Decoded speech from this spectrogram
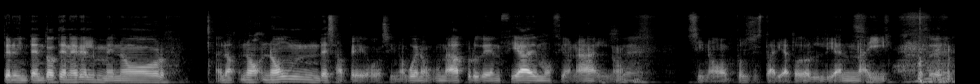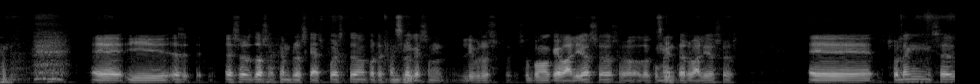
pero intento tener el menor no, no, no un desapego, sino bueno, una prudencia emocional, ¿no? Si no, pues estaría todo el día en ahí. Eh, y esos dos ejemplos que has puesto, por ejemplo, que son libros supongo que valiosos o documentos valiosos, eh, ¿suelen ser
